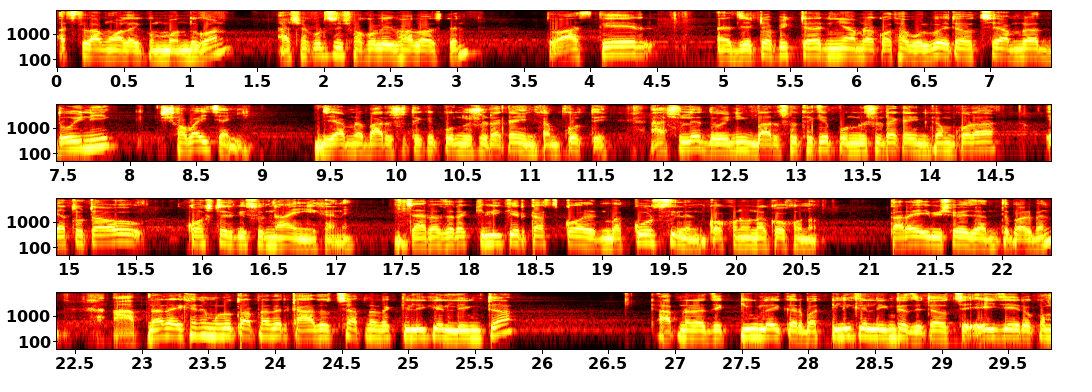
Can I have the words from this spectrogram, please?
আসসালামু আলাইকুম বন্ধুগণ, আশা করছি সকলেই ভালো আছেন। তো আজকের যে টপিকটা নিয়ে আমরা কথা বলব, এটা হচ্ছে আমরা দৈনিক সবাই চাই যে আমরা বারোশো থেকে পনেরোশো টাকা ইনকাম করতে। আসলে দৈনিক বারোশো থেকে পনেরোশো টাকা ইনকাম করা এতটাও কষ্টের কিছু নাই এখানে। যারা যারা ক্লিকের কাজ করেন বা করছিলেন কখনো না কখনো, তারা এই বিষয়ে জানতে পারবেন। আপনারা এখানে মূলত আপনাদের কাজ হচ্ছে আপনারা ক্লিকের লিঙ্কটা আপনারা যে কিউ লাইকার বা ক্লিকের লিঙ্কটা যেটা হচ্ছে এই যে এরকম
